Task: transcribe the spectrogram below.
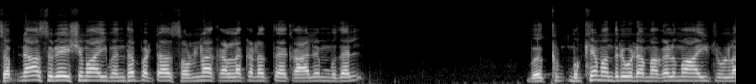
സ്വപ്ന സുരേഷുമായി ബന്ധപ്പെട്ട സ്വർണ കള്ളക്കടത്ത് കാലം മുതൽ മുഖ്യമന്ത്രിയുടെ മകളുമായിട്ടുള്ള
